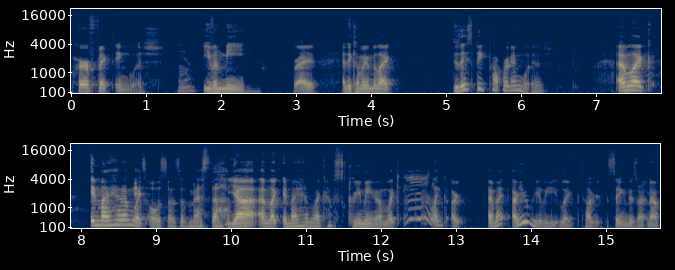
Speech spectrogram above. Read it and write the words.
perfect English, Yeah. even me, right? And they come in and be like, do they speak proper English? I'm like, in my head, I'm like, it's all sorts of messed up. yeah, I'm like in my head, I'm like kind of screaming. I'm like, "Eh," like, are am I? Are you really like talking saying this right now?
